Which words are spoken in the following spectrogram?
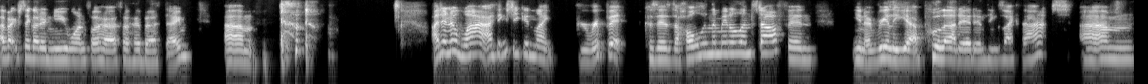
I've actually got a new one for her for her birthday. Um, I don't know why. I think she can like grip it because there's a hole in the middle and stuff, and you know, really, yeah, pull at it and things like that. Um,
